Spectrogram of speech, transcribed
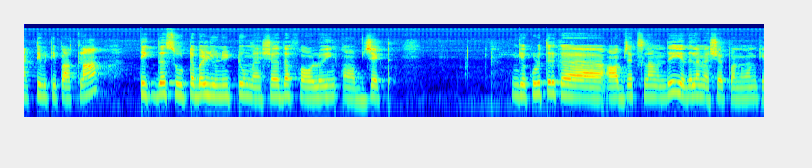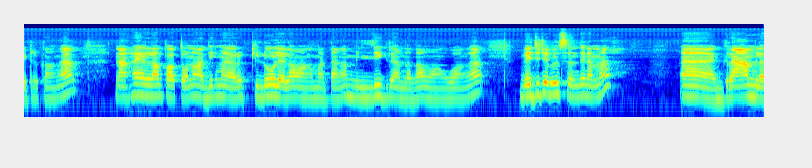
ஆக்டிவிட்டி பார்க்கலாம். Tick the suitable unit to measure the following object இங்கே கொடுத்துருக்க ஆப்ஜெக்ட்ஸ்லாம் வந்து எதில் மெஷர் பண்ணுவோன்னு கேட்டிருக்காங்க. நகையெல்லாம் பார்த்தோன்னா அதிகமாக யாரும் கிலோவிலலாம் வாங்க மாட்டாங்க. மில்லி கிராமில் தான் வாங்குவாங்க. வெஜிடபிள்ஸ் வந்து நம்ம கிராமில்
